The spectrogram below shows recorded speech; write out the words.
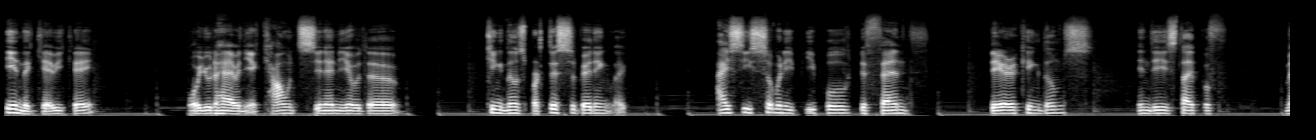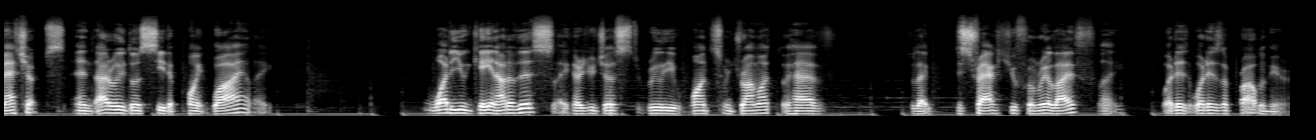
in the KVK, or you don't have any accounts in any of the kingdoms participating, like I see so many people defend their kingdoms in these type of matchups and i really don't see the point why like what do you gain out of this? Like are you just really want some drama to have to like distract you from real life? Like what is what is the problem here?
